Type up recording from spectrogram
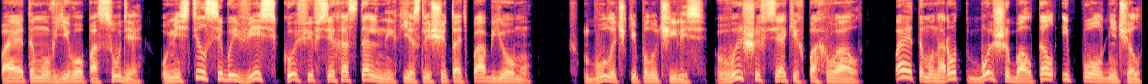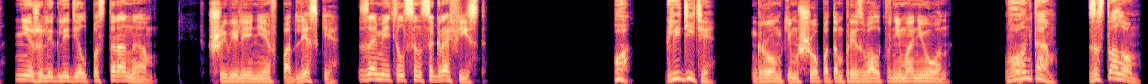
Поэтому в его посуде уместился бы весь кофе всех остальных, если считать по объему. Булочки получились выше всяких похвал, Поэтому народ больше болтал и полдничал, нежели глядел по сторонам. Шевеление в подлеске заметил сенсографист. «О, глядите!» — громким шепотом призвал к вниманию он. «Вон там, за стволом!»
